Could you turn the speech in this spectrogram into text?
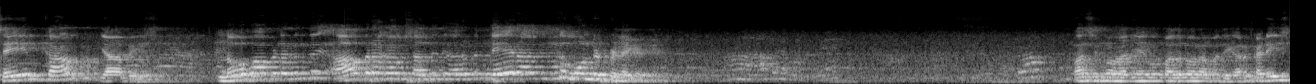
சேம் காம் யாபேஸ். நோவாவிலிருந்து ஆபிரகாம் சந்ததி வரும்போது தேராவுக்கு மூன்று பிள்ளைகள். வாசிப்போம் அதிகாரம் பதினோராம் அதிகாரம். கடைசி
